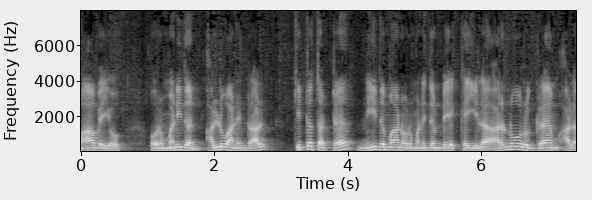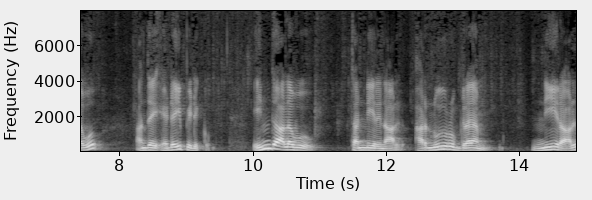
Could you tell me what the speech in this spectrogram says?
மாவையோ ஒரு மனிதன் அள்ளுவான் என்றால் கிட்டத்தட்ட நீதமான ஒரு மனிதனுடைய கையில் அறுநூறு கிராம் அளவு அந்த எடை பிடிக்கும். இந்த அளவு தண்ணீரினால் அறுநூறு கிராம் நீரால்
